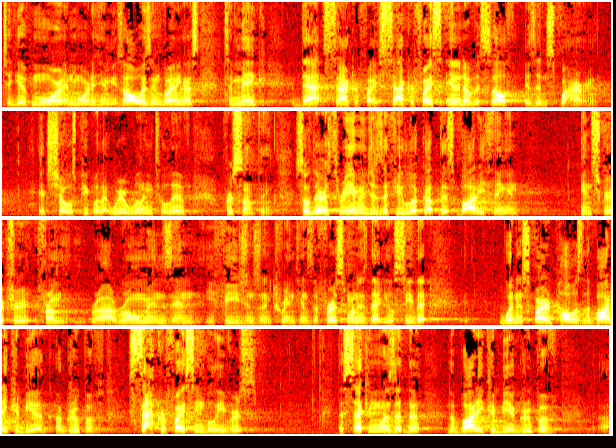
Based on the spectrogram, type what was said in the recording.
to give more and more to Him. He's always inviting us to make that sacrifice. Sacrifice in and of itself is inspiring. It shows people that we're willing to live for something. So there are three images if you look up this body thing in, in Scripture from uh, Romans and Ephesians and Corinthians. The first one is that you'll see that what inspired Paul was the body could be a, a group of sacrificing believers. The second was that the, the body could be a group of uh,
